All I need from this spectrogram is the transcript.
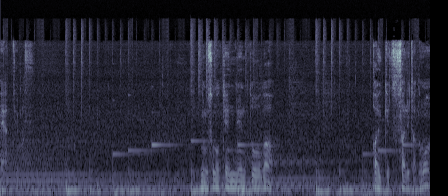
流行ってます。でもその天然痘が解決されたのは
